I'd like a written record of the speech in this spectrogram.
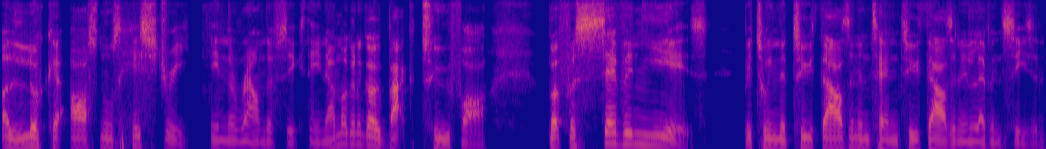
a look at Arsenal's history in the round of 16. Now, I'm not going to go back too far, but for seven years between the 2010 2011 season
